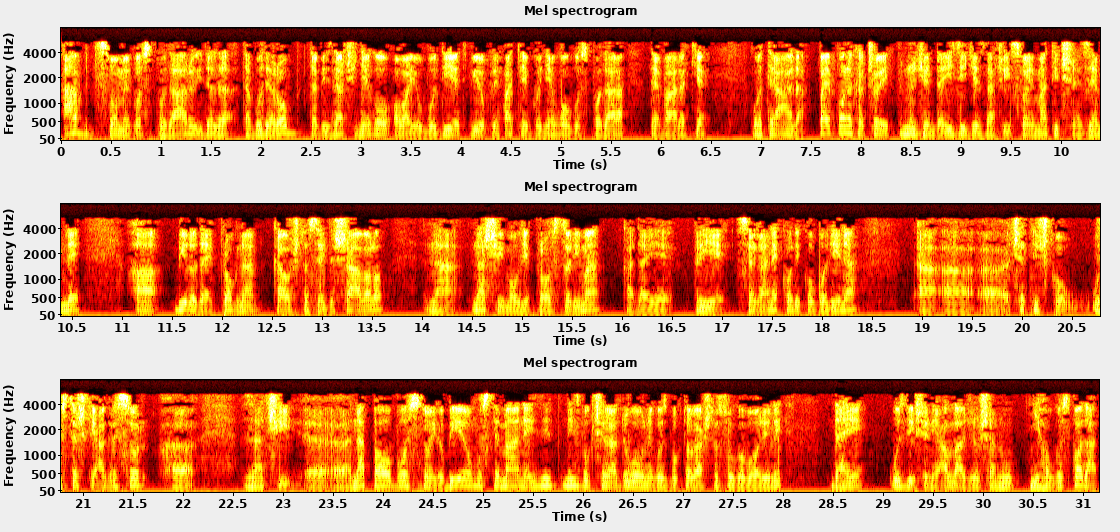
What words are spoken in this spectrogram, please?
abd svome gospodaru i da, da bude rob da bi znači njegov ovaj obudijet bio prihvatljiv kod njegovog gospodara te barake o teala. Pa je ponekad čovjek prinuđen da iziđe znači iz svoje matične zemlje a bilo da je prognan kao što se je dešavalo na našim ovdje prostorima kada je prije svega nekoliko godina a, a, četničko ustaški agresor a, znači a, napao Bosnu i ubijao muslimane ni zbog čega drugog nego zbog toga što su govorili da je uzvišeni Allah Đelšanu njihov gospodar.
